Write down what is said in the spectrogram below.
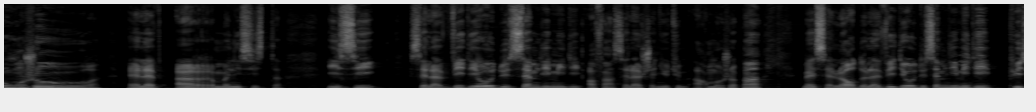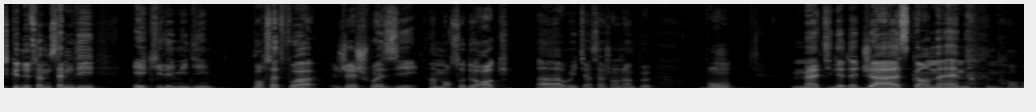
Bonjour, élèves harmonicistes. Ici, c'est la vidéo du samedi midi. Enfin, c'est la chaîne YouTube Armo Chopin, mais c'est lors de la vidéo du samedi midi, puisque nous sommes samedi et qu'il est midi. Pour cette fois, j'ai choisi un morceau de rock. Ah oui, tiens, ça change un peu. Bon, matinée de jazz quand même. Bon,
